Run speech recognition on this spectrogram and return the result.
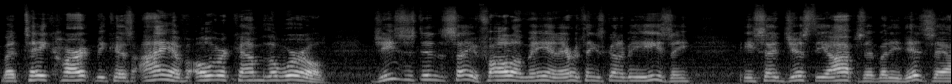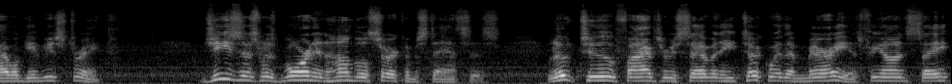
but take heart because I have overcome the world." Jesus didn't say, "Follow me and everything's going to be easy." He said just the opposite, but he did say, "I will give you strength." Jesus was born in humble circumstances. Luke 2 5 through 7, he took with him Mary, his fiancee,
